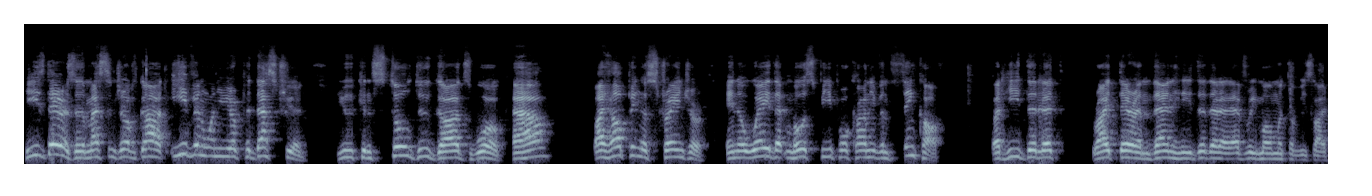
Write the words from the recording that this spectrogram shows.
He's there as a messenger of God. Even when you're a pedestrian, you can still do God's work. How? By helping a stranger in a way that most people can't even think of. But he did it right there and then. He did it at every moment of his life.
